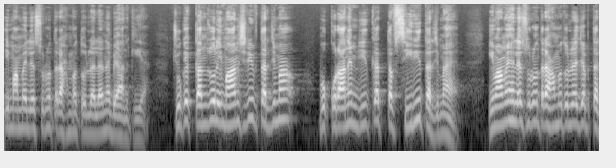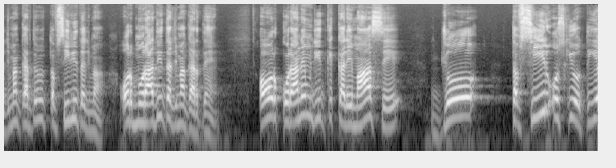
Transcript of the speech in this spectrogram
امام علیہ سنت رحمۃ اللہ علیہ نے بیان کیا ہے۔ چونکہ کنز الایمان شریف ترجمہ، وہ قرآن مجید کا تفسیری ترجمہ ہے۔ امام علیہ سنت رحمۃ اللہ جب ترجمہ کرتے ہیں تو تفسیری ترجمہ اور مرادی ترجمہ کرتے ہیں۔ اور قرآن مجید کے کلمات سے جو تفسیر اس کی ہوتی ہے،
